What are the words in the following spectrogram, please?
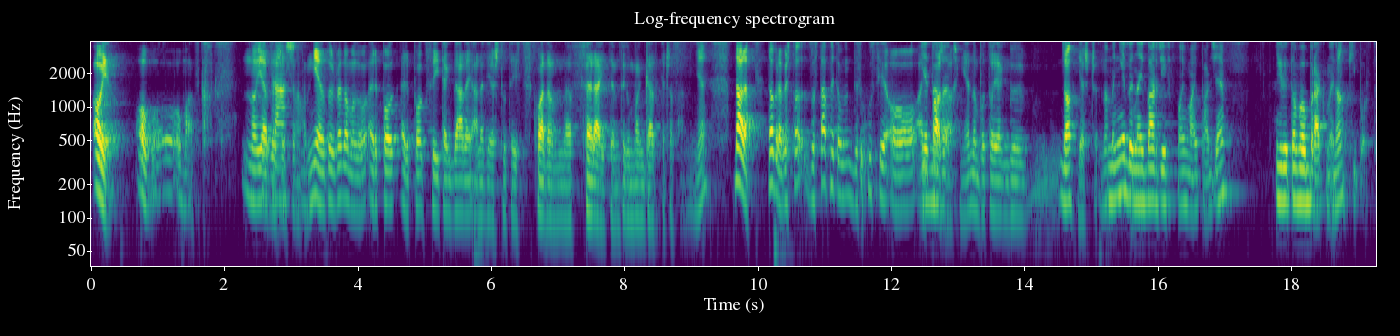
Oje, o, o, o matko. No ja wiesz, jestem tam. Nie, no to już wiadomo, no, AirPod, AirPodsy i tak dalej, ale wiesz, tutaj składam na ferajtem tego mangatkę czasami, nie? No ale, dobra, wiesz, to zostawmy tą dyskusję o Jedna iPadach, nie? No bo to jakby, no jeszcze, no. Mnie by najbardziej w Twoim iPadzie irytował brak Magic No. Keyboard.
